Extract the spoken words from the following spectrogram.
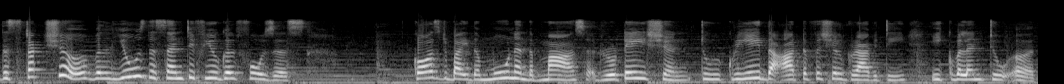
The structure will use the centrifugal forces caused by the moon and the Mars rotation to create the artificial gravity equivalent to Earth.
